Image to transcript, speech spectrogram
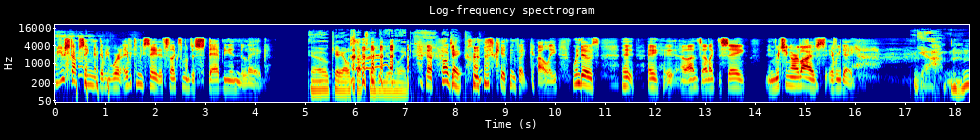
will you stop saying that W word? Every time you say it, it's like someone just stabbed me in the leg. Okay, I'll stop stabbing you in the leg. No, okay. Just, just kidding, but golly, Windows. Hey, hey, as I like to say, enriching our lives every day. Yeah. Mm-hmm.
